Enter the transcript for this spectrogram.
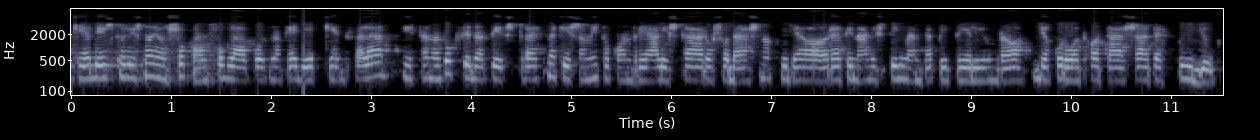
kérdéskör, és nagyon sokan foglalkoznak egyébként vele, hiszen az oxidatív stressznek és a mitokondriális károsodásnak ugye a retinális pigmentepitéliumra gyakorolt hatását, ezt tudjuk.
